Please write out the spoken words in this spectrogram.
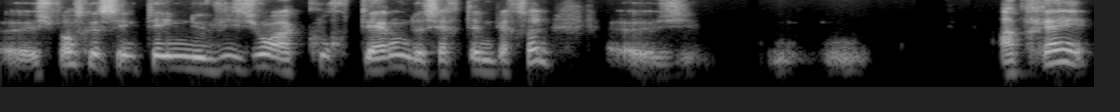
Euh, je pense que c'était une vision à court terme de certaines personnes. Euh, après,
